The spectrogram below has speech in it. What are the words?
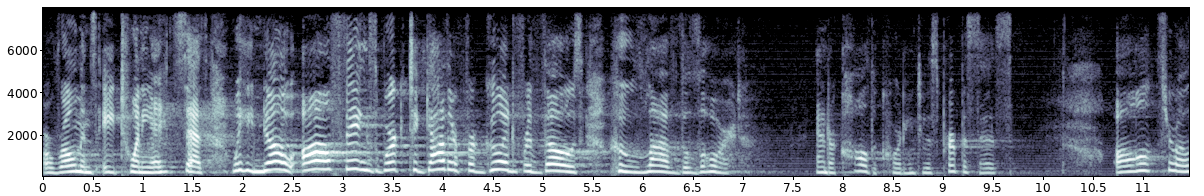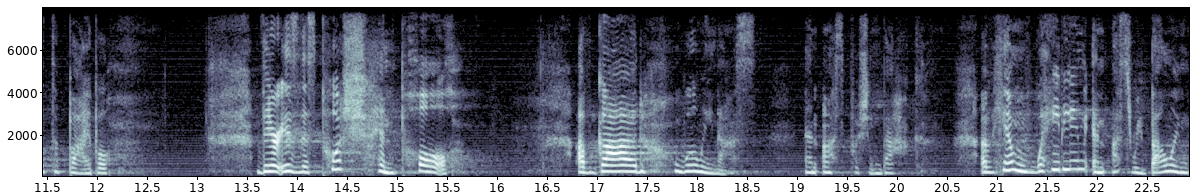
Or Romans 8:28 says, "We know all things work together for good for those who love the Lord and are called according to his purposes." All throughout the Bible, there is this push and pull of God wooing us and us pushing back, of Him waiting and us rebelling,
